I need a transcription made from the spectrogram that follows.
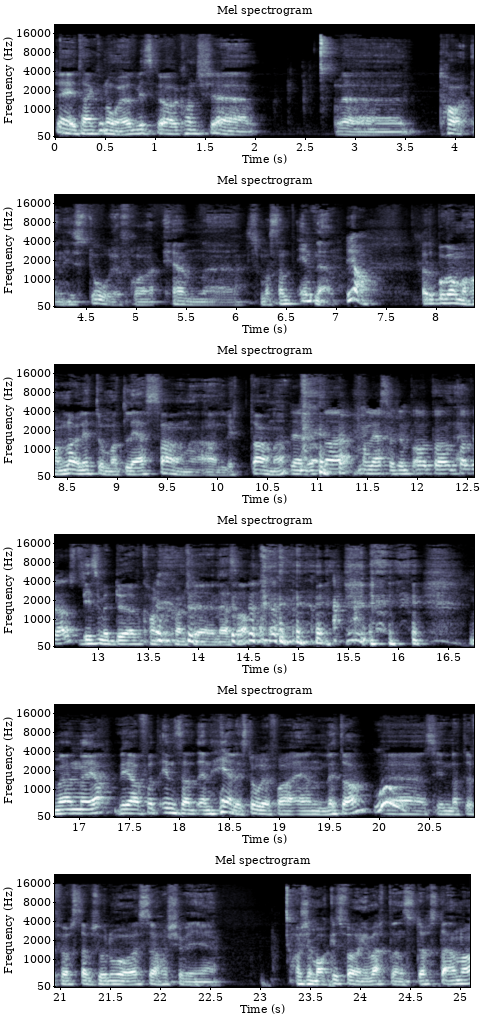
Det jeg tenker nå, er at vi skal kanskje eh, ta en historie fra en eh, som har sendt inn en. Ja. Dette programmet handler jo litt om at leserne er lytterne. Det er dette man leser ikke på, på podcast. De som er døve, kan kanskje lese. Men ja, vi har fått innsendt en hel historie fra en lytter. Eh, siden dette første episoden vår, så har ikke, vi, har ikke markedsføringen vært den største ennå.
